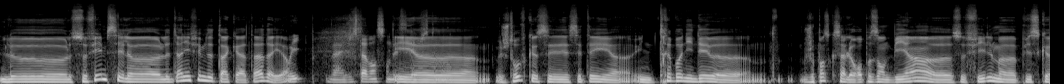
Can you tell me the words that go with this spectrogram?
le, ce film, c'est le, le dernier film de Takahata d'ailleurs. Oui, bah, juste avant son décès. Et euh, je trouve que c'était euh, une très bonne idée. je pense que ça le représente bien, ce film, puisque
